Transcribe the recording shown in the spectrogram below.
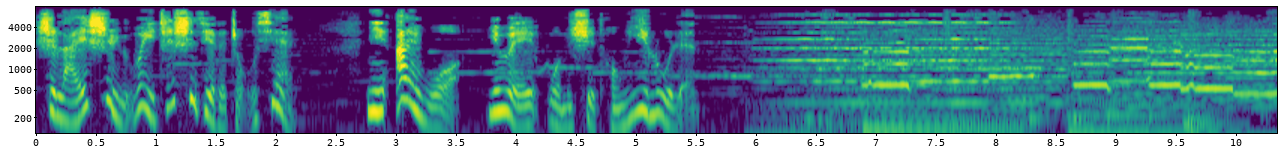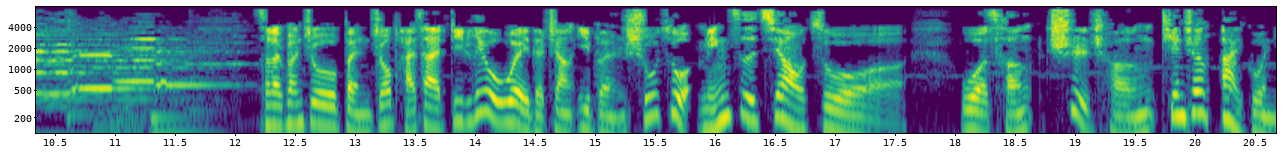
是来世与未知世界的轴线。”你爱我，因为我们是同一路人。再来关注本周排在第六位的这样一本书作，名字叫做《我曾赤诚天真爱过你》，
